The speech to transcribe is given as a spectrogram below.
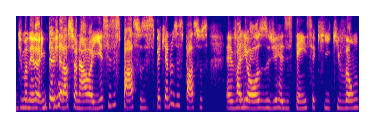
de maneira intergeracional aí, esses espaços, esses pequenos espaços é, valiosos de resistência que, que vão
